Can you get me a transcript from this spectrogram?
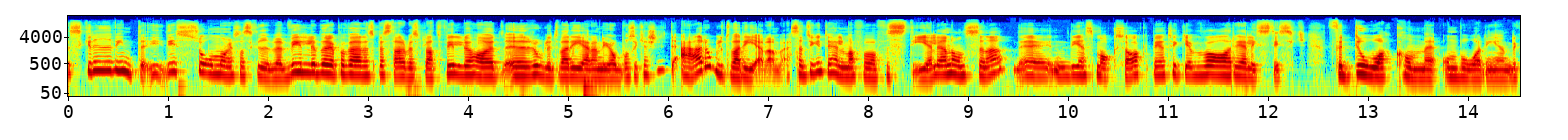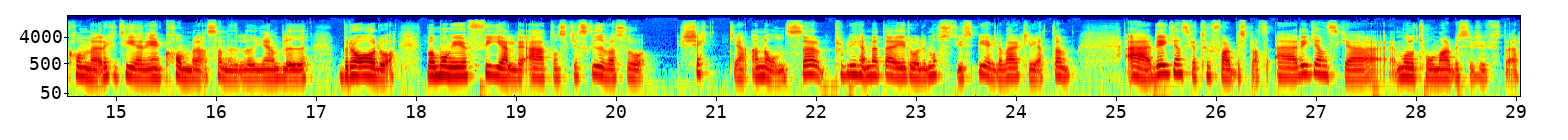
Skriv inte, det är så många som skriver, vill du börja på världens bästa arbetsplats, vill du ha ett eh, roligt varierande jobb och så kanske det inte är roligt varierande. Sen tycker jag inte heller man får vara för stel i annonserna, eh, det är en smaksak, men jag tycker var realistisk. För då kommer ombordningen, det kommer, rekryteringen kommer sannoliken bli bra då. Vad många gör fel det är att de ska skriva så checka annonser. Problemet är ju då, det måste ju spegla verkligheten. Är det ganska tuff arbetsplats? Är det ganska monotona arbetsuppgifter?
